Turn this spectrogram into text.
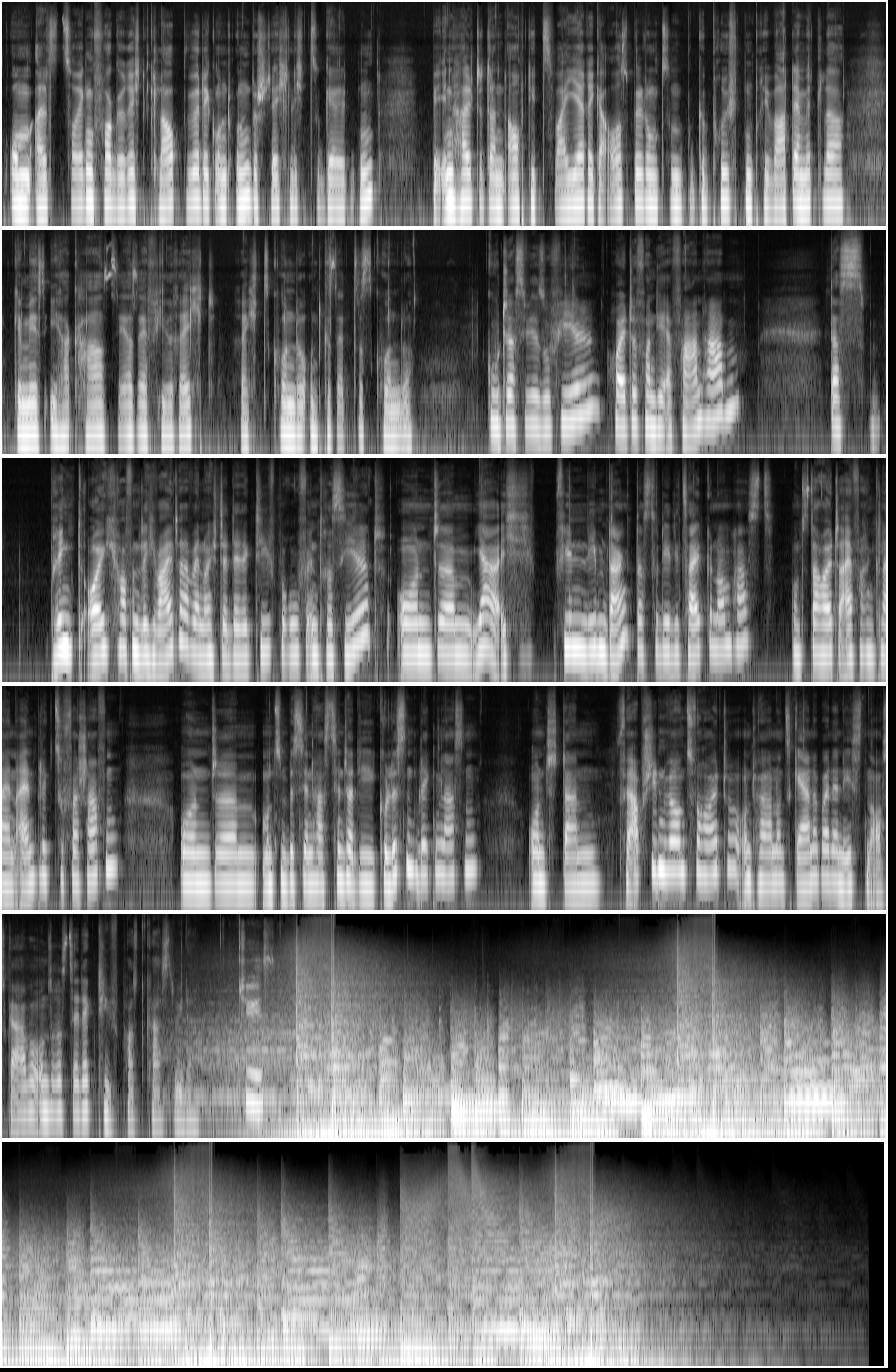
um als Zeugen vor Gericht glaubwürdig und unbestechlich zu gelten, beinhaltet dann auch die zweijährige Ausbildung zum geprüften Privatermittler gemäß IHK sehr, sehr viel Recht, Rechtskunde und Gesetzeskunde. Gut, dass wir so viel heute von dir erfahren haben. Das bringt euch hoffentlich weiter, wenn euch der Detektivberuf interessiert. Und ähm, ja, ich vielen lieben Dank, dass du dir die Zeit genommen hast, uns da heute einfach einen kleinen Einblick zu verschaffen und ähm, uns ein bisschen hast hinter die Kulissen blicken lassen. Und dann verabschieden wir uns für heute und hören uns gerne bei der nächsten Ausgabe unseres Detektiv-Podcasts wieder. Tschüss.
